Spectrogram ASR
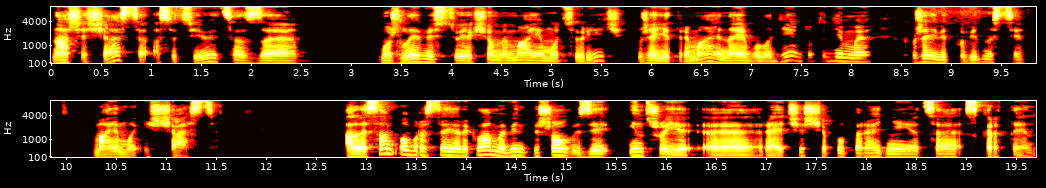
наше щастя асоціюється з можливістю, якщо ми маємо цю річ, вже її тримаємо, нею володіємо, то тоді ми вже і відповідності маємо і щастя. Але сам образ цієї реклами він пішов з іншої е, речі, ще попередньої, це з картин.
